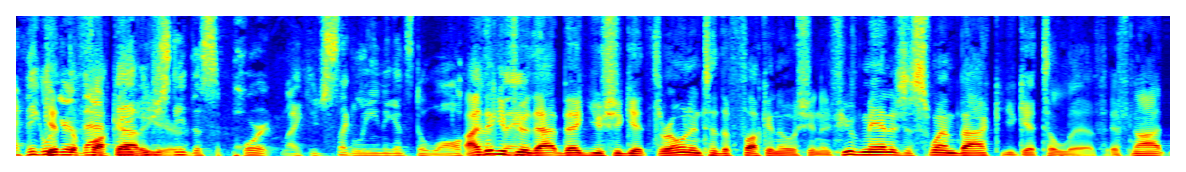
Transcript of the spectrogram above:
I think Get when you're the that fuck big, outta you just here. need the support. Like you just like lean against a wall. I kinda think if thing. you're that big, you should get thrown into the fucking ocean. If you've managed to swim back, you get to live. If not,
